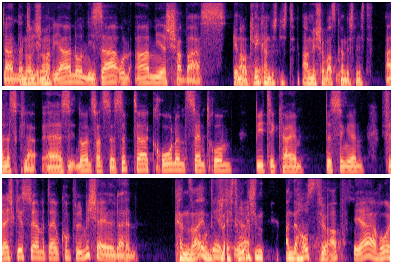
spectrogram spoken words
Dann Genau, natürlich genau. Mariano, Nizar und Amir Shabazz. Genau, okay. den kannte ich nicht. Amir Shabazz kannte ich nicht. Alles klar. Äh, 29.07. Kronenzentrum, Bietigheim, Bissingen. Vielleicht gehst du ja mit deinem Kumpel Michael dahin. Kann sein. Okay, Vielleicht ja. hole ich ihn an der Haustür ab Ja, hol,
